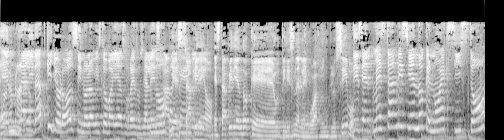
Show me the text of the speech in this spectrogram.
en realidad que lloró, si no lo ha visto, vaya a sus redes sociales No, a ¿por Y ver está, pidi- está pidiendo que utilicen el lenguaje inclusivo. Dicen, me están diciendo que no existo,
